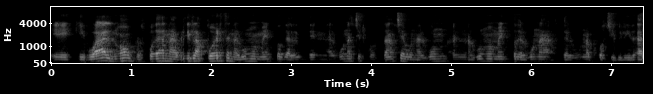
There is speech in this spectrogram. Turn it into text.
eh, que igual, ¿no? Nos puedan abrir la puerta en algún momento, de, en alguna circunstancia o en algún, en algún momento de alguna, de alguna posibilidad.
